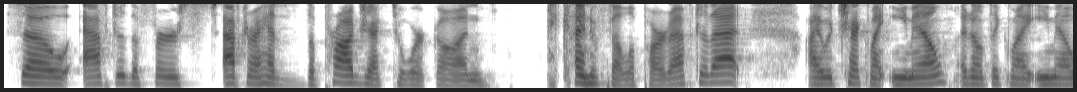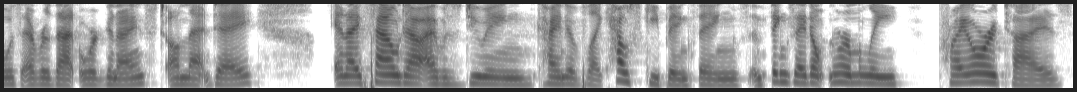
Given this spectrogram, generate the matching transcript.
So after the first, after I had the project to work on, I kind of fell apart after that. I would check my email. I don't think my email was ever that organized on that day. And I found out I was doing kind of like housekeeping things and things I don't normally prioritize.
